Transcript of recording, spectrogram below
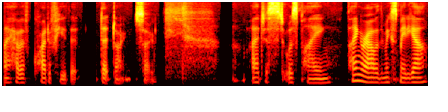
I have quite a few that, that don't. So I just was playing playing around with mixed media.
